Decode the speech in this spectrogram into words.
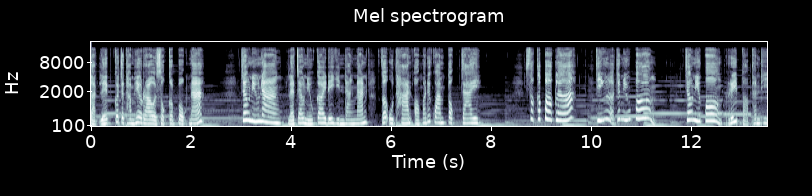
ตัดเล็บก็จะทำให้เราสกรปรกนะ เจ้านิ้วนางและเจ้านิ้วก้อยได้ยินดังนั้น ก็อุทานออกมาด้วยความตกใจ สกรปรกเหรอ จริงเหรอเจ้านิ้วโป้ง เจ้านิ้วโป้งรีบตอบทันที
